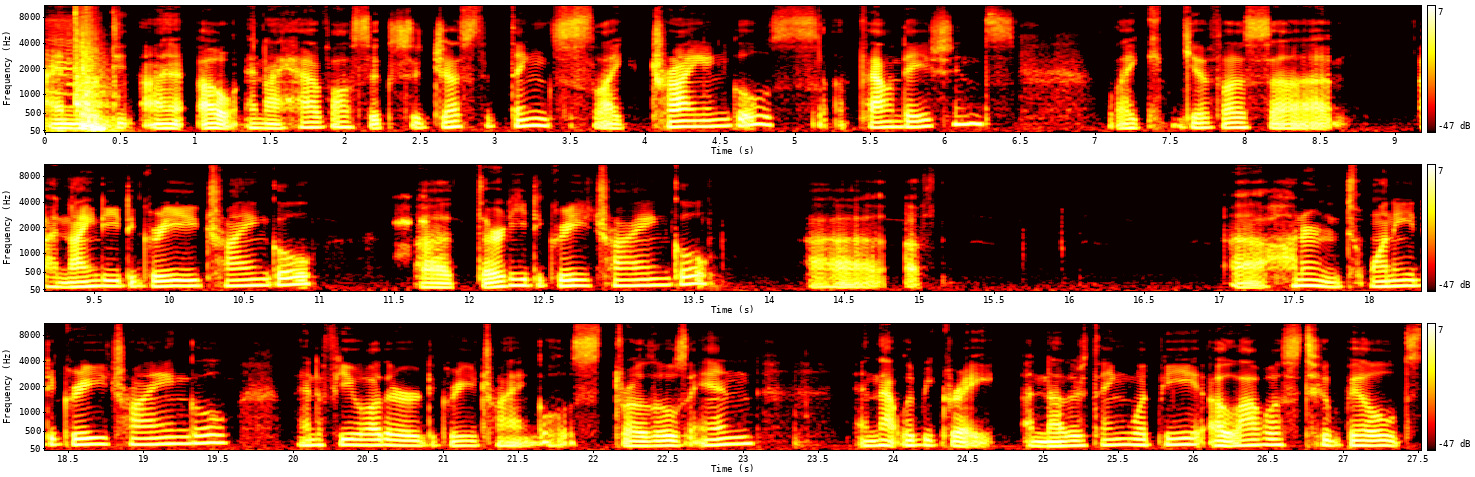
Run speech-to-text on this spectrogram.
And I, oh, and I have also suggested things like triangles, foundations, like give us a, a 90 degree triangle, a 30 degree triangle, uh, a, a 120 degree triangle, and a few other degree triangles. Throw those in, and that would be great. Another thing would be allow us to build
